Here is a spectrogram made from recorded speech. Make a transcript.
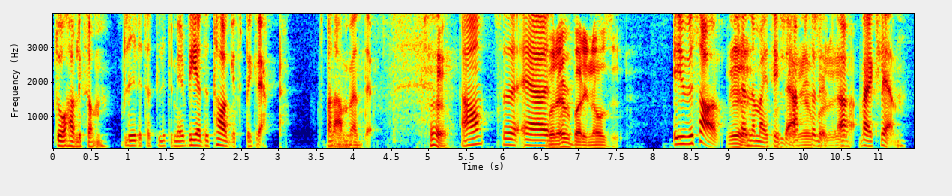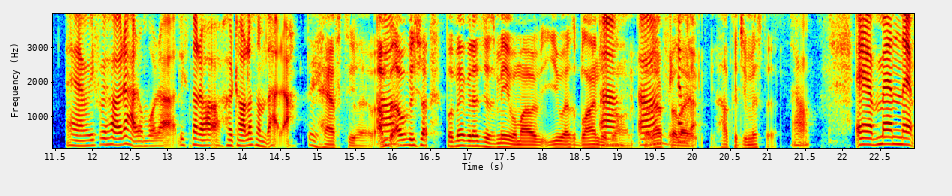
då har liksom blivit ett lite mer vedertaget begrepp. Att man har använt det. Huh. Ja, så eh, But everybody knows it. I USA Yeah, känner man ju till det, absolut. Ja, verkligen. Eh, vi får ju höra här om våra lyssnare har hört talas om det här. They have to have. I'm, I would be shocked, but maybe that's just me with my U.S. blinders on. But uh, I feel like, how could you miss that? Ja. Eh, men eh,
